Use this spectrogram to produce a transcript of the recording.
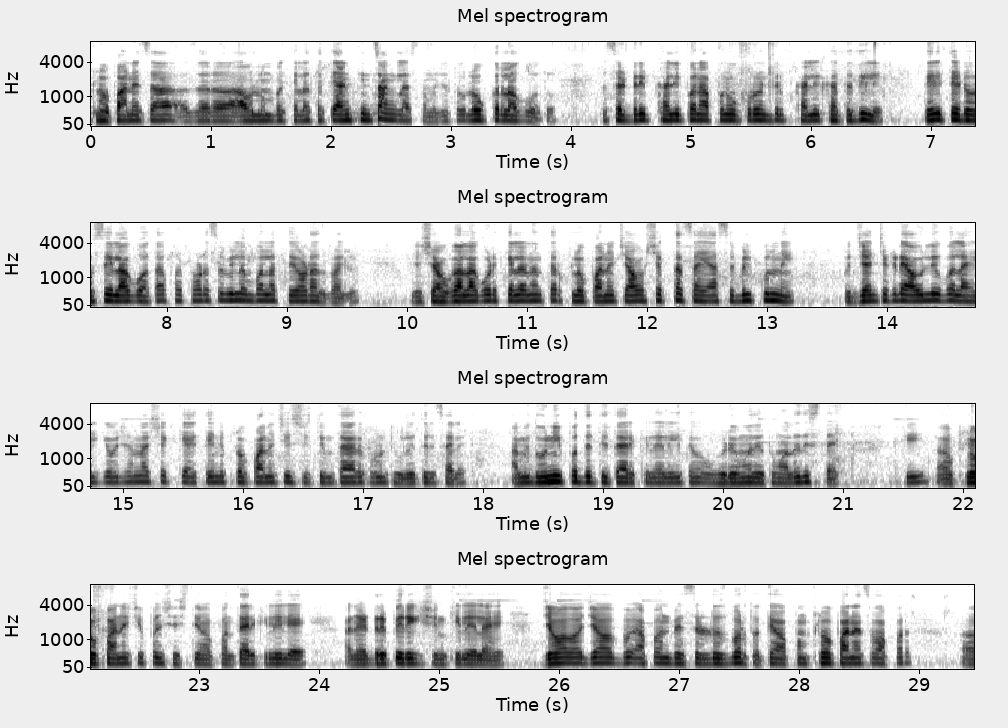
पाण्याचा जर अवलंब केला तर ते आणखीन चांगलं असतं. म्हणजे तो लवकर लागू होतो. तसं ड्रीप खाली पण आपण उकरून ड्रीप खाली खतं दिले तरी ते डोसे लागू होता पण थोडंसं विलंब लागतो एवढाच भाग आहे. म्हणजे शेवगा लागवड केल्यानंतर फ्लो पाण्याची आवश्यकताच आहे असं बिलकुल नाही. पण ज्यांच्याकडे अवेलेबल आहे किंवा ज्यांना शक्य आहे त्यांनी फ्लो पाण्याची सिस्टीम तयार करून ठेवली तरी चालेल. आम्ही दोन्ही पद्धती तयार केलेली इथं व्हिडिओमध्ये तुम्हाला दिसत आहे की फ्लो पाण्याची पण सिस्टीम आपण तयार केलेली आहे आणि ड्रिप इरिगेशन केलेलं आहे. जेव्हा जेव्हा आपण भेसल डोस भरतो तेव्हा आपण फ्लो पाण्याचा वापर अ,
